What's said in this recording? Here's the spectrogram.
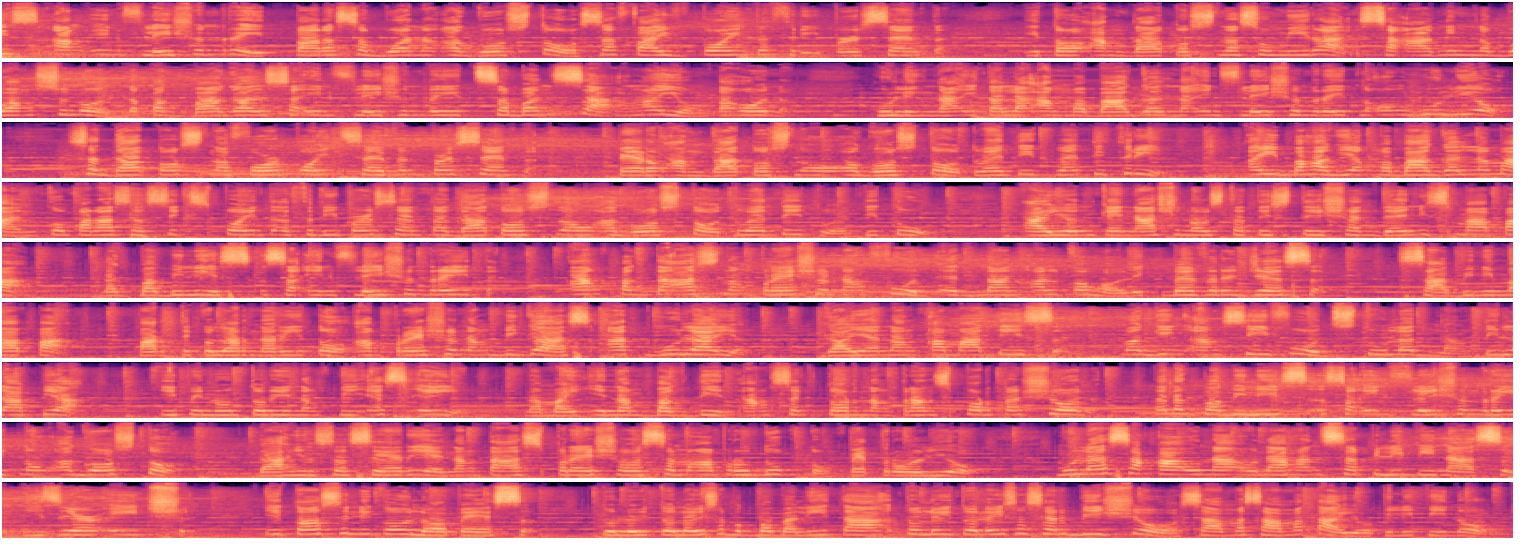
Nagpabilis ang inflation rate para sa buwan ng Agosto sa 5.3%. Ito ang datos na sumira sa anim na buwang sunod na pagbagal sa inflation rate sa bansa ngayong taon. Huling naitala ang mabagal na inflation rate noong Hulyo sa datos na 4.7% pero ang datos noong Agosto 2023 ay bahagyang mabagal naman kumpara sa 6.3% na datos noong Agosto 2022. Ayon kay National Statistician Dennis Mapa, nagpabilis sa inflation rate ang pagtaas ng presyo ng food and non-alcoholic beverages. Sabi ni Mapa, partikular na rito ang presyo ng bigas at gulay, gaya ng kamatis, maging ang seafoods tulad ng tilapia. Ipinunto rin ng PSA na may inambag din ang sektor ng transportasyon na nagpabilis sa inflation rate noong Agosto dahil sa serye ng taas presyo sa mga produktong petrolyo. Mula sa kauna-unahan sa Pilipinas, DZRH, ito si Nico Lopez. Tuloy-tuloy sa pagbabalita, tuloy-tuloy sa serbisyo, sama-sama tayo Pilipino.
